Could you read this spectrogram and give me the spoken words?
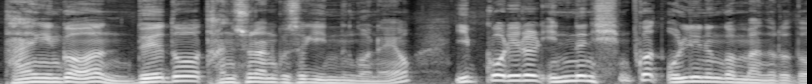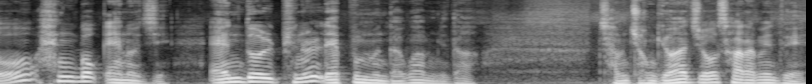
다행인 건 뇌도 단순한 구석이 있는 거네요. 입꼬리를 있는 힘껏 올리는 것만으로도 행복 에너지, 엔돌핀을 내뿜는다고 합니다. 참 정교하죠. 사람의 뇌.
